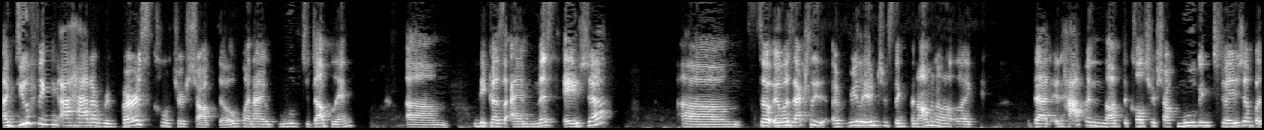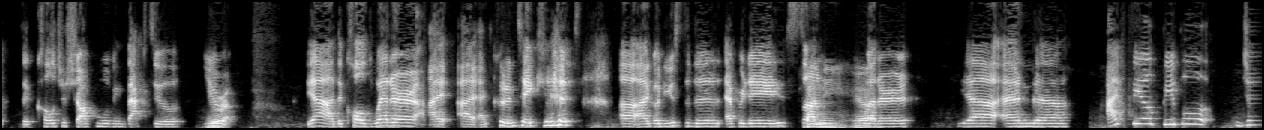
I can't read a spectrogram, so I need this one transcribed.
I do think I had a reverse culture shock though when I moved to Dublin um, because I missed Asia. Um, so it was actually a really interesting phenomenon, like that it happened, not the culture shock moving to Asia, but the culture shock moving back to Europe. Yeah, the cold weather, I, I, I couldn't take it. Uh, I got used to the everyday sun Sunny, yeah. weather. Yeah, and uh, I feel people just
